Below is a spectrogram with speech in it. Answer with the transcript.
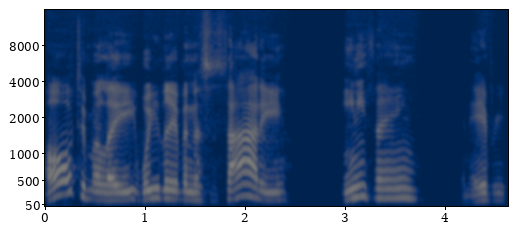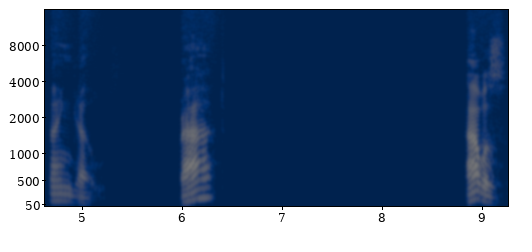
ultimately, we live in a society, anything and everything goes. Right? I was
